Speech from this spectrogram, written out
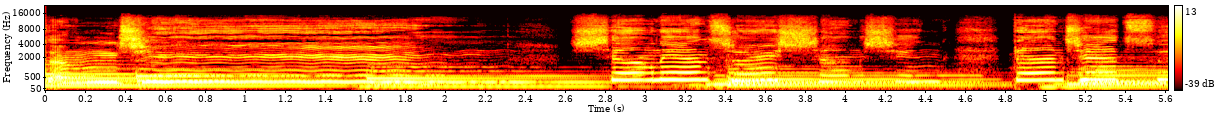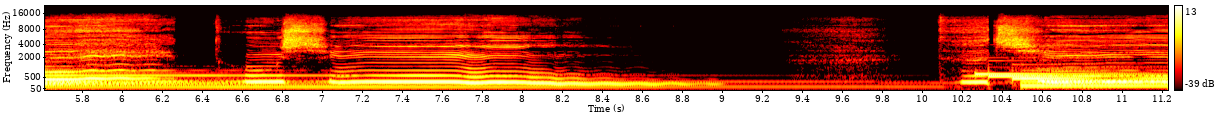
曾经想念最伤心，但却最动心的记忆。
